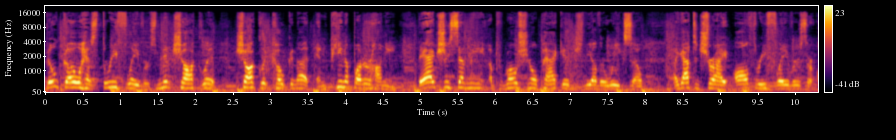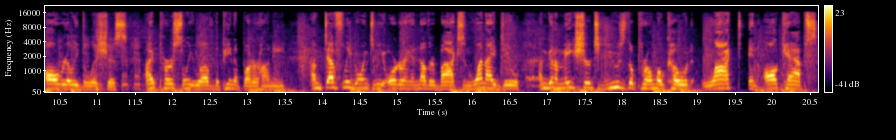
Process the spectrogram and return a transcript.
Built Go has three flavors mint chocolate, chocolate coconut, and peanut butter honey. They actually sent me a promotional package the other week, so I got to try all three flavors. They're all really delicious. I personally love the peanut butter honey. I'm definitely going to be ordering another box, and when I do, I'm going to make sure to use the promo code LOCKED in all caps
